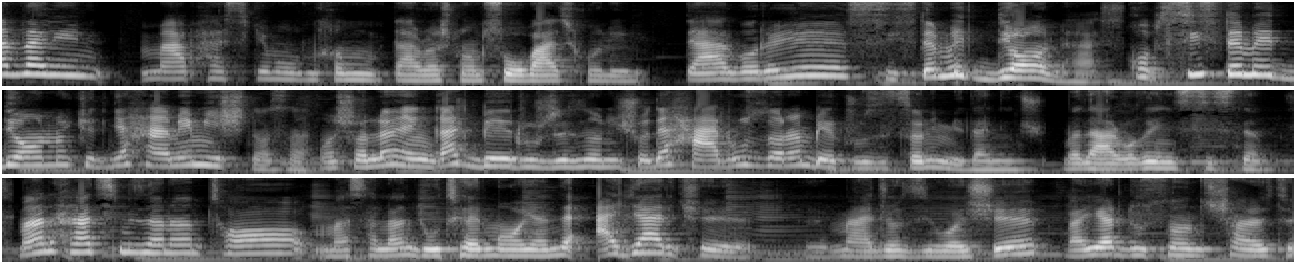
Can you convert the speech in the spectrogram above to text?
اولین مبحثی که ما می‌خوام دربارش با هم صحبت کنیم درباره سیستم دان هست. خب سیستم دان رو که دیگه همه می‌شناسن. ماشاءالله انقدر به روزرسانی شده هر روز دارن به روزرسانی میدن و در واقع این سیستم. من حدس می‌زنم تا مثلا دو ترم آینده اگر که مجازی باشه و اگر دوستان شرط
